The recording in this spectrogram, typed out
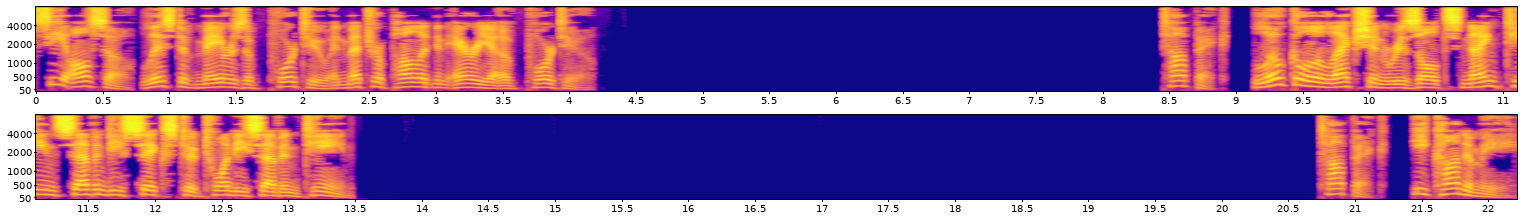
See also, List of mayors of Porto and metropolitan area of Porto. Local election results 1976 to 2017. Topic: Economy.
